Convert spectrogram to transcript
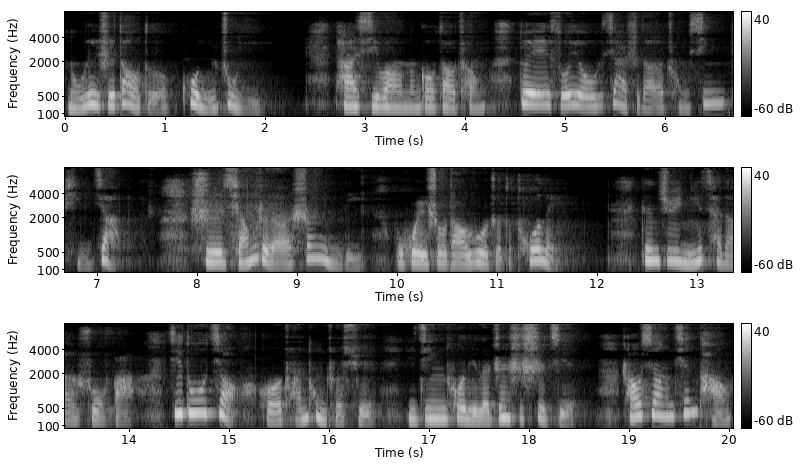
奴隶制道德过于注意。他希望能够造成对所有价值的重新评价。使强者的生命力不会受到弱者的拖累。根据尼采的说法，基督教和传统哲学已经脱离了真实世界，朝向天堂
